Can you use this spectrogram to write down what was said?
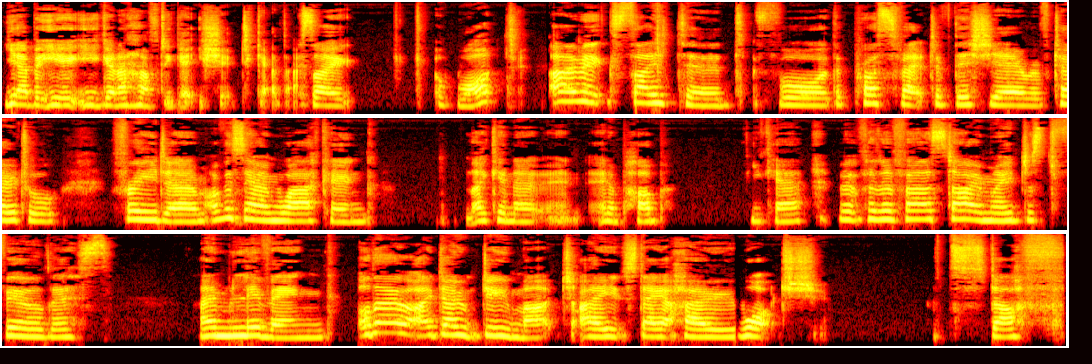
yeah, but you, you're going to have to get your shit together. It's like, what? I'm excited for the prospect of this year of total freedom. Obviously, I'm working like in a in, in a pub if you care. But for the first time, I just feel this. I'm living. Although I don't do much, I stay at home, watch stuff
